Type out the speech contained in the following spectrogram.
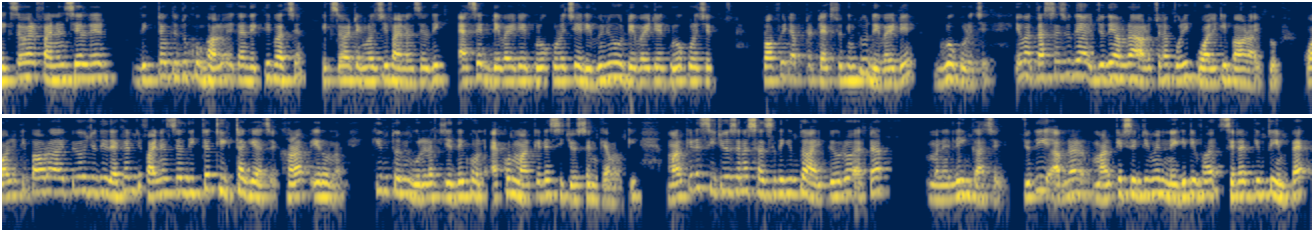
হেক্সাওয়ার ফাইন্যান্সিয়ালের দিকটাও কিন্তু খুব ভালো। এখানে দেখতেই পাচ্ছেন হেক্সাওয়ার টেকনোলজি ফাইন্যান্সিয়াল দিক asset day by day grow করেছে revenue day by day grow করেছে। প্রফিট আফটার ট্যাক্সও কিন্তু ডে বাই ডে গ্রো করেছে। এবার তার সাথে যদি যদি আমরা আলোচনা করি quality power IPO quality power IPO যদি দেখেন যে ফাইন্যান্সিয়াল দিকটা ঠিকঠাকই আছে, খারাপ এরও নয়। কিন্তু আমি বলে রাখি যে দেখুন, এখন মার্কেটের সিচুয়েশন কেমন কি? মার্কেটের সিচুয়েশনের সাথে সাথে কিন্তু আইপিওরও একটা মানে লিঙ্ক আছে। যদি আপনার মার্কেট সেন্টিমেন্ট নেগেটিভ হয়, সেটার কিন্তু ইম্প্যাক্ট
